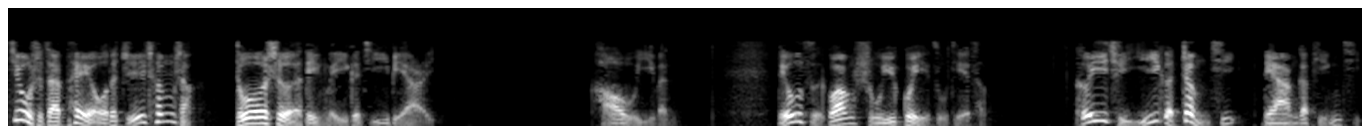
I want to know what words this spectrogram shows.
就是在配偶的职称上多设定了一个级别而已。毫无疑问，刘子光属于贵族阶层，可以娶一个正妻，两个平妻。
